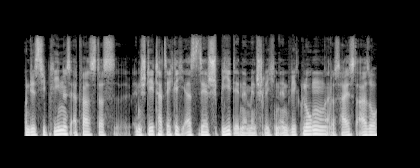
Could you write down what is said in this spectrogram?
Und Disziplin ist etwas, das entsteht tatsächlich erst sehr spät in der menschlichen Entwicklung. Das heißt also,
